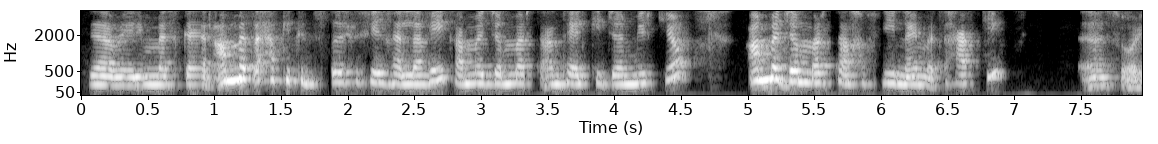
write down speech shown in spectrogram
እግዚኣብሔር ይመስገን ኣብ መፅሓፍኪ ክትፅሕፊ ከለኺ ካብ መጀመርታ እንታይ ኢልኪ ጀሚርክዮ ኣብ መጀመርታ ክፍሊ ናይ መፅሓፍኪ ሶሪ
